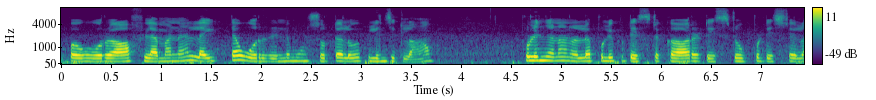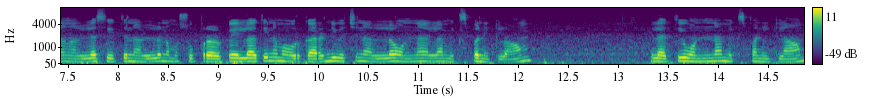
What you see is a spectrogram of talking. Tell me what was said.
இப்போ ஒரு ஆஃப் லெமனை லைட்டாக ஒரு ரெண்டு மூணு சொட்டு அளவு பிழிஞ்சிக்கலாம். புளிஞ்சோன்னா நல்லா புளிப்பு டேஸ்ட்டு கார டேஸ்ட்டு உப்பு டேஸ்ட்டு எல்லாம் நல்லா சேர்த்து நல்லா நம்ம சூப்பராக இருக்கும். எல்லாத்தையும் நம்ம ஒரு கரண்டி வச்சு நல்லா ஒன்றா எல்லாம் மிக்ஸ் பண்ணிக்கலாம். எல்லாத்தையும் ஒன்றா மிக்ஸ் பண்ணிக்கலாம்.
